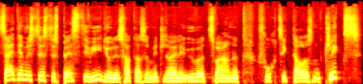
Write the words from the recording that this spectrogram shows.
seitdem ist das das beste Video. Das hat also mittlerweile über 250.000 Klicks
